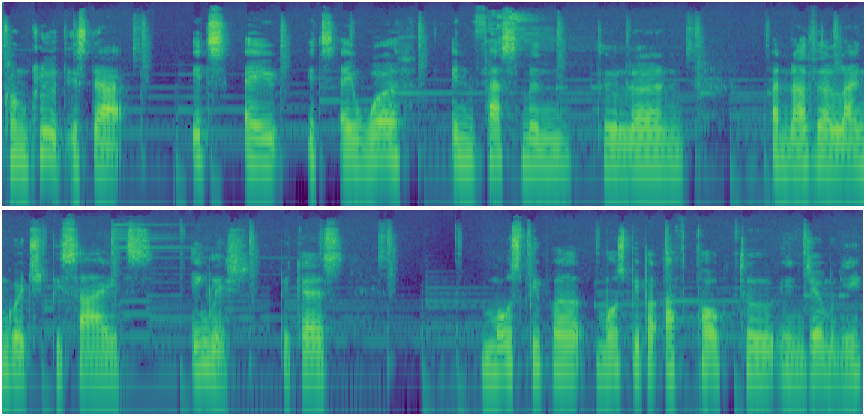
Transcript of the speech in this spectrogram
conclude is that it's a it's a worth investment to learn another language besides English because most people most people I've talked to in Germany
